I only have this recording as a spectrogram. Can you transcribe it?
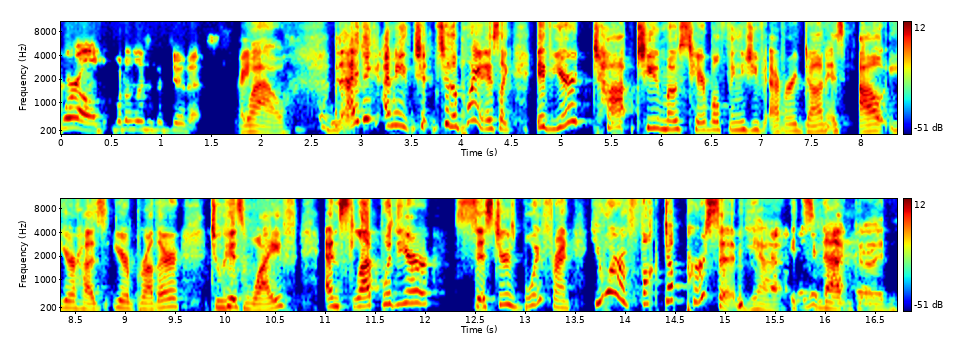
world would Elizabeth do this? Right. Wow. Oh, but I think, I mean, to, to the point is like, if your top two most terrible things you've ever done is out your husband, your brother to his wife and slept with your sister's boyfriend, you are a fucked up person. Yeah, Yeah, it's those not good.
